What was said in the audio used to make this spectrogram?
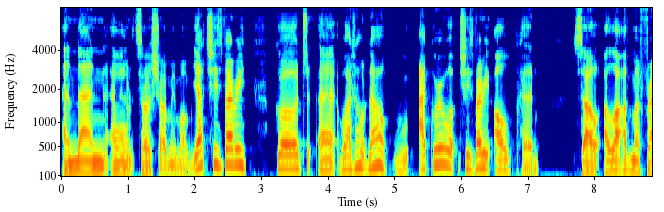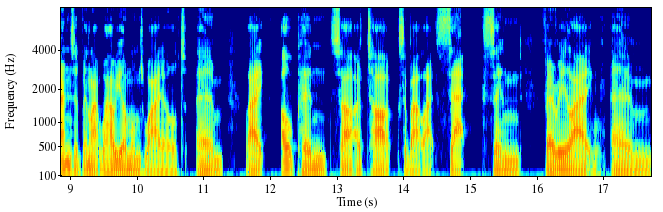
And then, um, so I showed my mum. Yeah, she's very good. Uh, well, I don't know. I grew up, she's very open. So a lot of my friends have been like, wow, your mum's wild. Um, like open sort of talks about like sex and very like, um,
